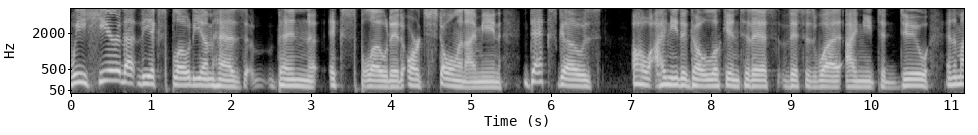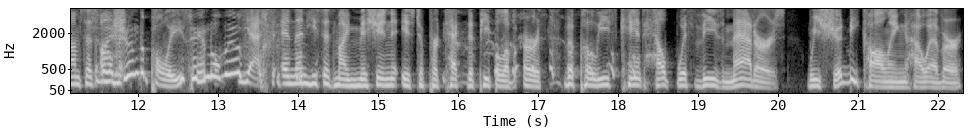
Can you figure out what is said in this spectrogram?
we hear that the explodium has been exploded or stolen, I mean. Dex goes, Oh, I need to go look into this. This is what I need to do. And the mom says, She's Oh, like, shouldn't the police handle this? Yes. And then he says, My mission is to protect the people of Earth. The police can't help with these matters. We should be calling, however,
